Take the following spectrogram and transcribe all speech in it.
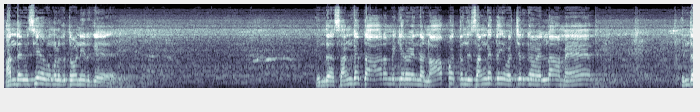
அந்த விஷயம் உங்களுக்கு தோணியிருக்கு. இந்த சங்கத்தை ஆரம்பிக்கிற இந்த நாற்பத்தஞ்சு சங்கத்தையும் வச்சிருக்கவன் எல்லாமே. இந்த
